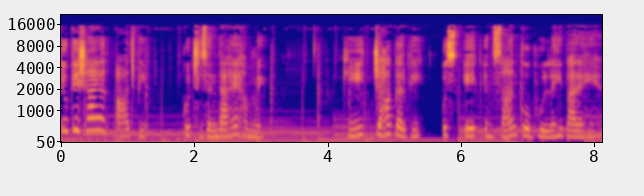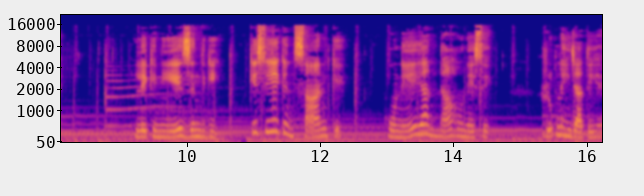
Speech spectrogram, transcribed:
क्योंकि शायद आज भी कुछ ज़िंदा है हम में, कि चाहकर भी उस एक इंसान को भूल नहीं पा रहे हैं। लेकिन ये ज़िंदगी किसी एक इंसान के होने या ना होने से रुक नहीं जाती है।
